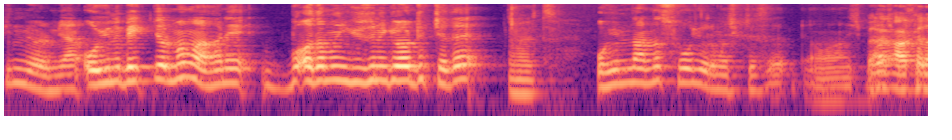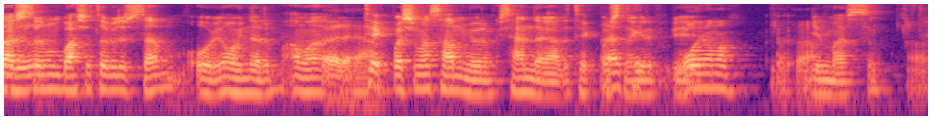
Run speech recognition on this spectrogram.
Bilmiyorum yani oyunu bekliyorum ama hani bu adamın yüzünü gördükçe de Evet. oyundan da soğuyorum açıkçası. Ama hiç Ben arkadaşlarımı başlatabilirsem oyun oynarım ama Öyle ya. tek başıma sanmıyorum ki sen de herhalde tek başına Evet, girip bir oynamam. Girmezsin. Evet.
